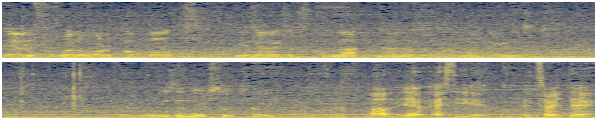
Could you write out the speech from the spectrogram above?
Yeah, this is where the water pump bolts. See, now I just, I'm not, now I don't know where it went. There it is. It was in there so tight. Oh, yeah, I see it. It's right there.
